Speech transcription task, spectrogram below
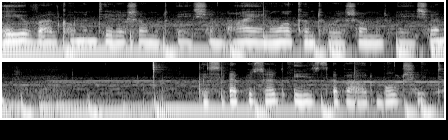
Hej och välkommen till Resha Motivation. Hi and welcome to Resha Motivation. This episode is about bullshit.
